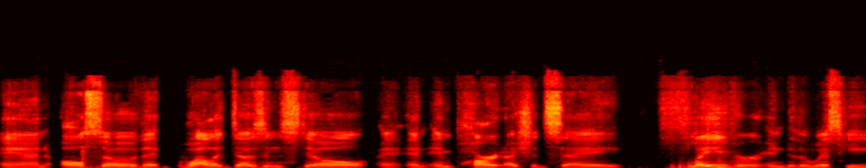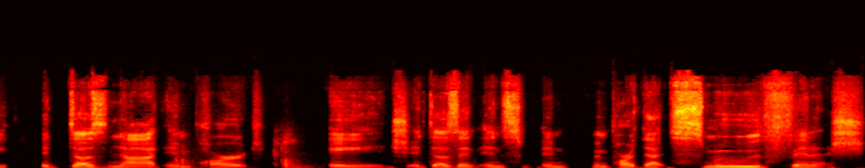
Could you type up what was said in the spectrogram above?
and also that while it does instill and impart, I should say, flavor into the whiskey, it does not impart age. It doesn't in, in, impart that smooth finish.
